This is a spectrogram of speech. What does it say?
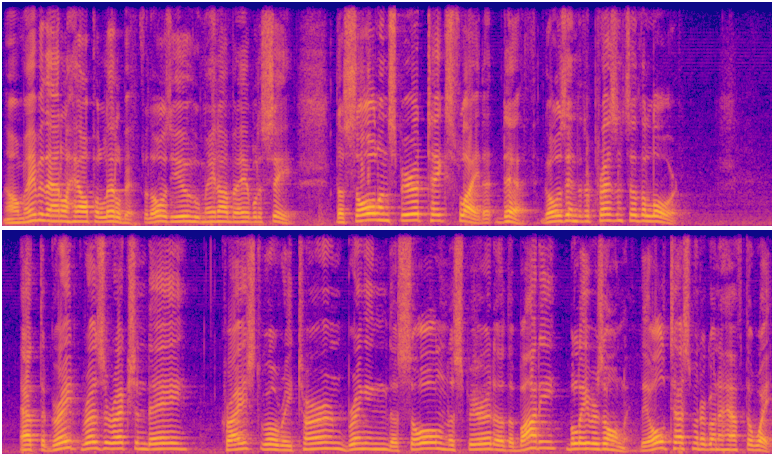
Now, maybe that'll help a little bit for those of you who may not be able to see. The soul and spirit takes flight at death, goes into the presence of the Lord. At the great resurrection day, Christ will return, bringing the soul and the spirit of the body believers only. The Old Testament are going to have to wait.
